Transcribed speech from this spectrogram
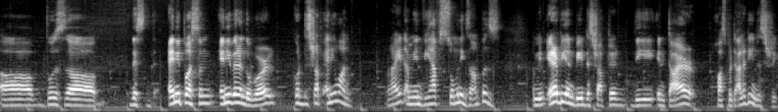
uh, those, uh, this any person anywhere in the world could disrupt anyone, right? I mean, we have so many examples. I mean, Airbnb disrupted the entire hospitality industry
